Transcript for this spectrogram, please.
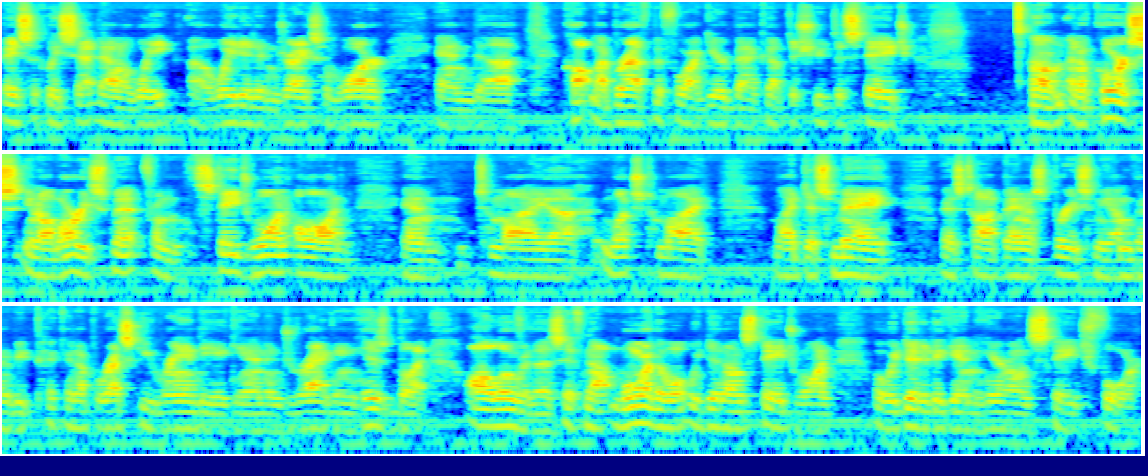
basically sat down and wait, uh, waited and drank some water, and uh, caught my breath before I geared back up to shoot the stage. Um, and of course, you know I'm already spent from stage one on, and to my uh, much to my my dismay, as Todd Bannis briefs me, I'm going to be picking up Rescue Randy again and dragging his butt all over this, if not more than what we did on stage one, but we did it again here on stage four.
